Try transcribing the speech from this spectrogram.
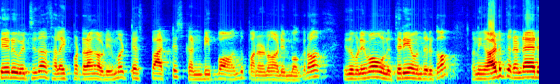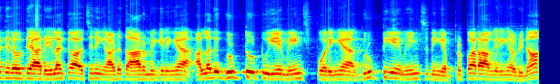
தேர்வு வச்சு தான் செலக்ட் பண்றாங்க அப்படின்னா டெஸ்ட் ப்ராக்டிஸ் கண்டிப்பா வந்து பண்ணணும் அப்படின்னு பார்க்குறோம் இது மூலியமா உங்களுக்கு தெரிய வந்திருக்கும். நீங்க அடுத்து ரெண்டாயிரத்தி இருபத்தி ஆறு இலக்கா வச்சு நீங்க அடுத்து ஆரம்பிக்கிறீங்க. அல்லது group two two A mains போறீங்க. குரூப் டூ ஏ மெயின்ஸ் நீங்க ப்ரிப்பேர் ஆகுறீங்க அப்படின்னா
